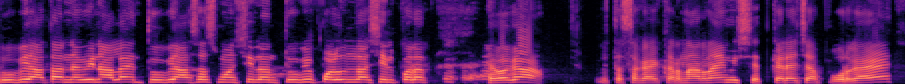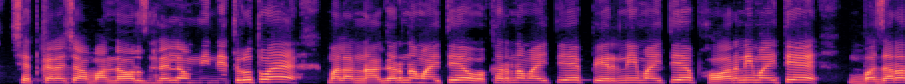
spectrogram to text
तू बी आता नवीन आलाय आणि तू बी असंच म्हणशील आणि तू बी पळून जाशील परत. हे बघा मी तसं काय करणार नाही. मी शेतकऱ्याच्या पोरगा आहे. शेतकऱ्याच्या बांधावर झालेलं मी नेतृत्व आहे. मला नागरणं माहितीये वखरणं माहितीये पेरणी माहितीये फवारणी माहितीये बाजारात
